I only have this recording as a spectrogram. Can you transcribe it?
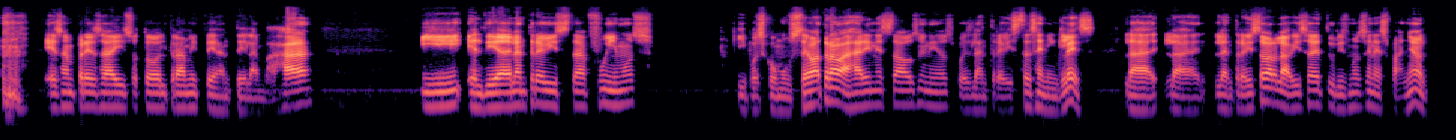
esa empresa hizo todo el trámite ante la embajada y el día de la entrevista fuimos y pues como usted va a trabajar en Estados Unidos, pues la entrevista es en inglés. La, la, la entrevista para la visa de turismo es en español.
